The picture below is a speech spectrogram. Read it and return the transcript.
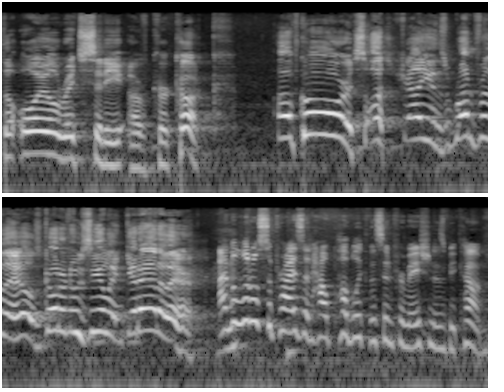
the oil-rich city of Kirkuk. Of course, Australians, run for the hills, go to New Zealand, get out of there. I'm a little surprised at how public this information has become.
